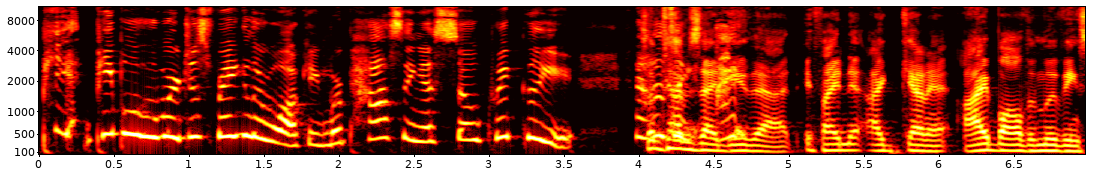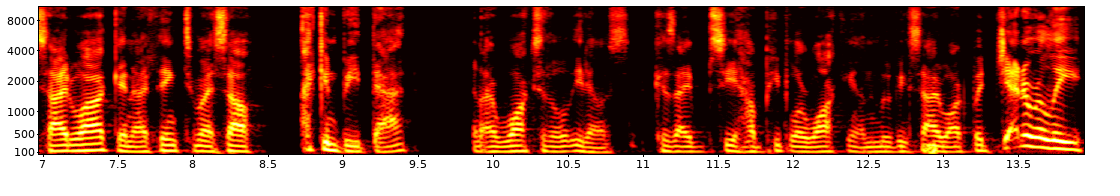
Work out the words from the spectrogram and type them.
pe- people who were just regular walking were passing us so quickly. And Sometimes like, I do that. If I, I kind of eyeball the moving sidewalk and I think to myself, I can beat that. and I walk to the you know because I see how people are walking on the moving sidewalk. But generally,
